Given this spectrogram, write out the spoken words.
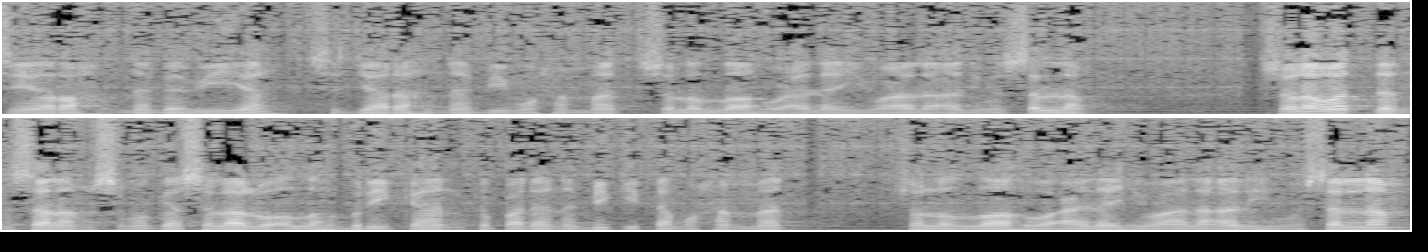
sirah nabawiyah sejarah Nabi Muhammad sallallahu alaihi wa ala alihi wasallam. Salawat dan salam semoga selalu Allah berikan kepada Nabi kita Muhammad sallallahu alaihi wa ala alihi wasallam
